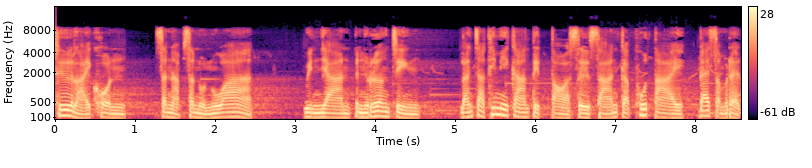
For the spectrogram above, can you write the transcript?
ชื่อหลายคน สนับสนุนว่า วิญญาณเป็นเรื่องจริง หลังจากที่มีการติดต่อสื่อสารกับผู้ตายได้สำเร็จ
